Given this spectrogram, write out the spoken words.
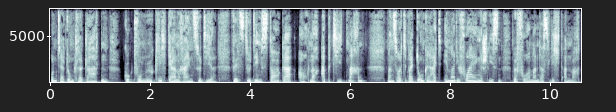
Und der dunkle Garten guckt womöglich gern rein zu dir. Willst du dem Stalker auch noch Appetit machen? Man sollte bei Dunkelheit immer die Vorhänge schließen, bevor man das Licht anmacht.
